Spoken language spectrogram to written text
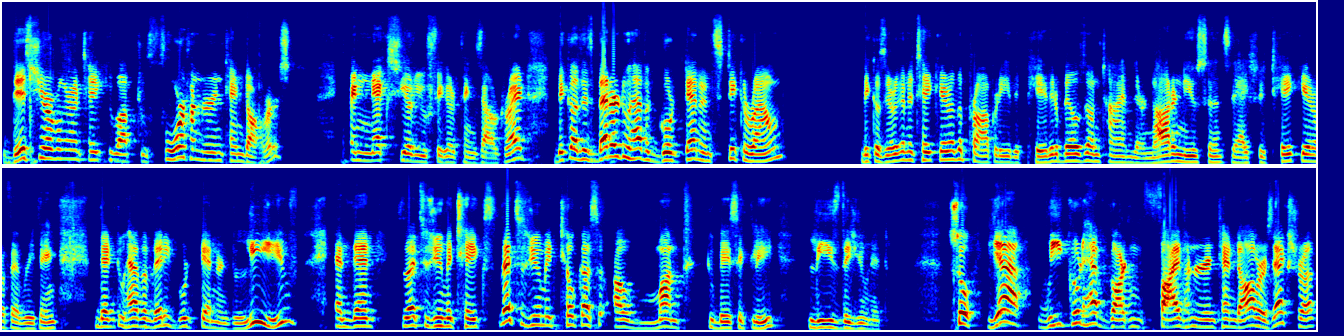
this year we're going to take you up to $410. And next year you figure things out, right? Because it's better to have a good tenant stick around because they're going to take care of the property. They pay their bills on time. They're not a nuisance. They actually take care of everything. Then to have a very good tenant leave, and then so let's assume it takes let's assume it took us a month to basically lease the unit. So, yeah, we could have gotten $510 extra,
